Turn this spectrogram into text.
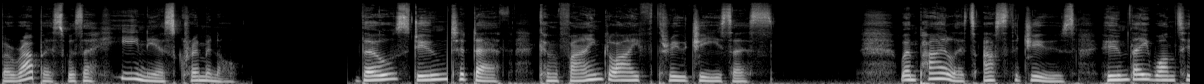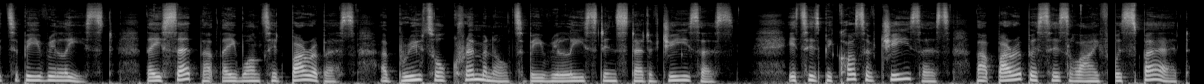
Barabbas was a heinous criminal. Those doomed to death can find life through Jesus. When Pilate asked the Jews whom they wanted to be released, they said that they wanted Barabbas, a brutal criminal, to be released instead of Jesus. It is because of Jesus that Barabbas's life was spared.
